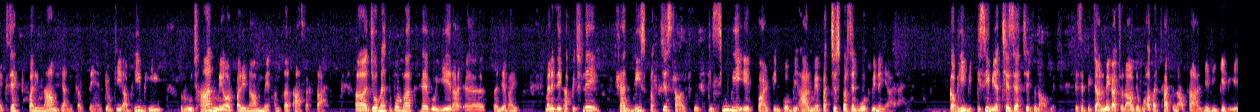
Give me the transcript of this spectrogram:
एग्जैक्ट परिणाम क्या निकलते हैं, क्योंकि अभी भी रुझान में और परिणाम में अंतर आ सकता है। जो महत्वपूर्ण बात है वो ये संजय भाई, मैंने देखा पिछले शायद 20-25 साल से किसी भी एक पार्टी को बिहार में 25 परसेंट वोट भी नहीं आया है। कभी भी, किसी भी अच्छे से अच्छे चुनाव में, जैसे पिचानवे का चुनाव जो बहुत अच्छा चुनाव था आरजेडी के लिए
